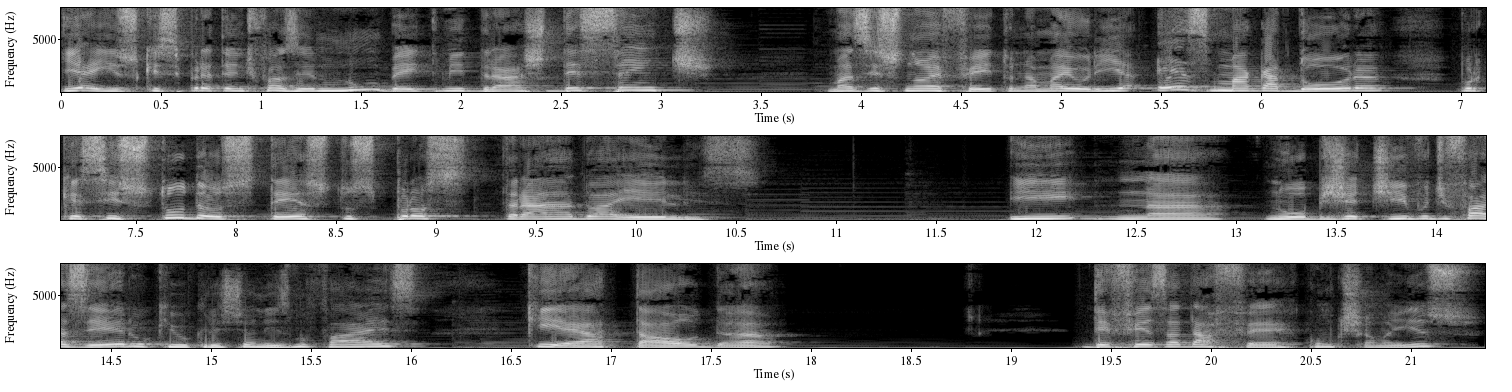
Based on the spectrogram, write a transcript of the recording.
E é isso que se pretende fazer num Beit Midrash decente. Mas isso não é feito na maioria esmagadora, porque se estuda os textos prostrado a eles. E na, no objetivo de fazer o que o cristianismo faz, que é a tal da defesa da fé. Como que chama isso?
